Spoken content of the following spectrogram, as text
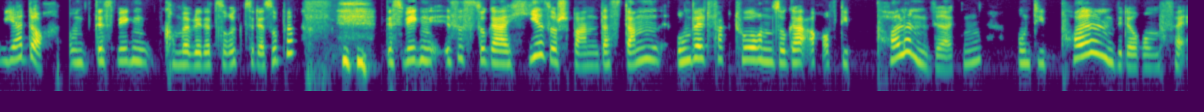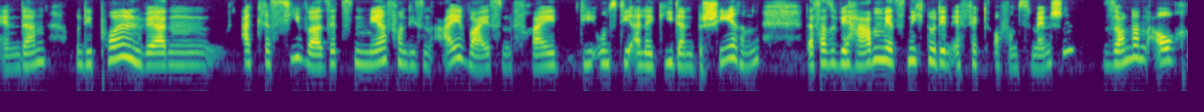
Ja, doch. Und deswegen kommen wir wieder zurück zu der Suppe. deswegen ist es sogar hier so spannend, dass dann Umweltfaktoren sogar auch auf die Pollen wirken und die Pollen wiederum verändern und die Pollen werden aggressiver, setzen mehr von diesen Eiweißen frei, die uns die Allergie dann bescheren. Das also wir haben jetzt nicht nur den Effekt auf uns Menschen, sondern auch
